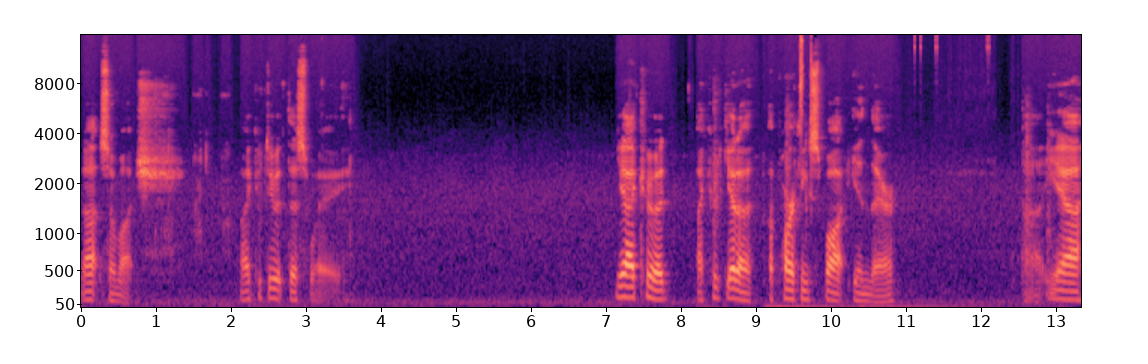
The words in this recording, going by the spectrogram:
Not so much. I could do it this way. Yeah, I could. I could get a, a parking spot in there. Uh, yeah.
